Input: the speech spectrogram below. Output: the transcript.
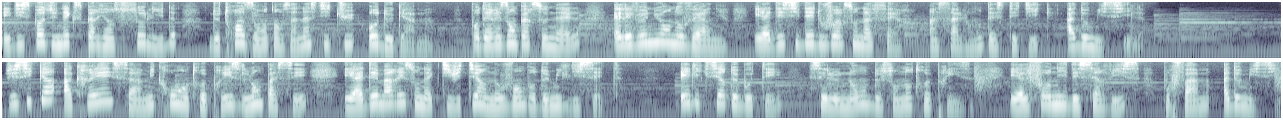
et dispose d'une expérience solide de 3 ans dans un institut haut de gamme. Pour des raisons personnelles, elle est venue en Auvergne et a décidé d'ouvrir son affaire, un salon d'esthétique à domicile. Jessica a créé sa micro-entreprise l'an passé et a démarré son activité en novembre 2017. Elixir de beauté, c'est le nom de son entreprise et elle fournit des services pour femmes à domicile.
